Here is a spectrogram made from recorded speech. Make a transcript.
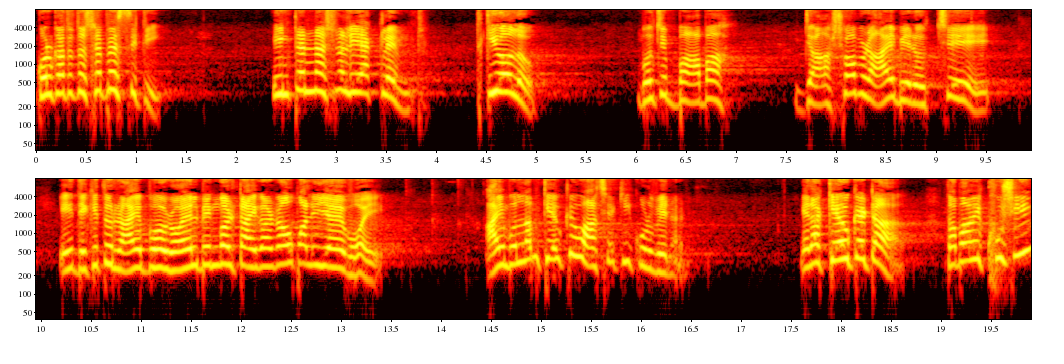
কলকাতা তো সেফেস্ট সিটি ইন্টারন্যাশনালি অ্যাক্লেমড কী হলো? বলছে, বাবা, যা সব রায় বেরোচ্ছে, এ দেখে তো রায় রয়্যাল বেঙ্গল টাইগাররাও পালিয়ে যায় ভয়ে। আমি বললাম, কেউ কেউ আছে, কি করবে না? এরা কেউ কেটা? তবে আমি খুশি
